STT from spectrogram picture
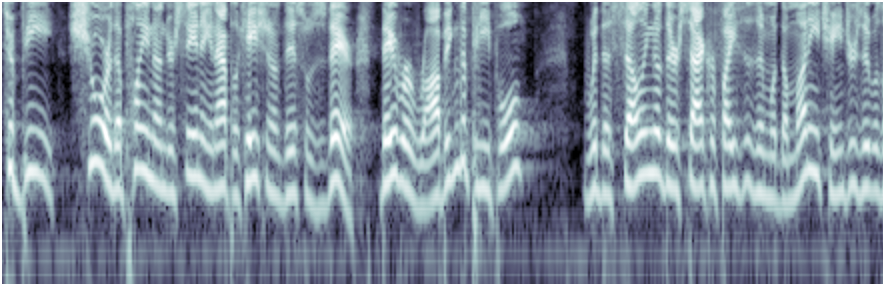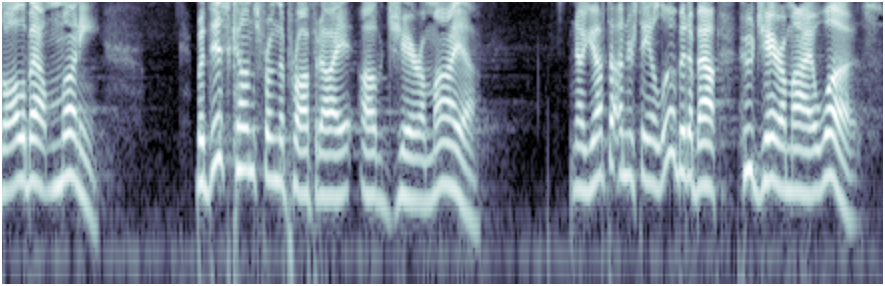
to be sure, the plain understanding and application of this was there. They were robbing the people with the selling of their sacrifices and with the money changers. It was all about money. But this comes from the prophet of Jeremiah. Now, you have to understand a little bit about who Jeremiah was.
